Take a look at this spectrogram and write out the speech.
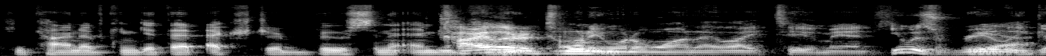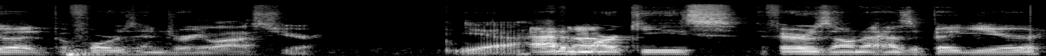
he kind of can get that extra boost in the MVP. Kyler to 21 to 1, I like too, man. He was really Yeah. good before his injury last year. Yeah. Adam Uh, Marquise, if Arizona has a big year,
